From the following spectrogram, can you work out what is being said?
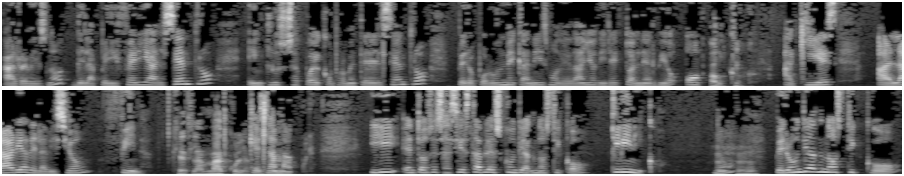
al revés, ¿no? De la periferia al centro, e incluso se puede comprometer el centro, pero por un mecanismo de daño directo al nervio óptico. Aquí es al área de la visión fina. Que es la mácula. Que es la mácula. Y entonces así establezco un diagnóstico clínico, ¿no? Pero un diagnóstico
